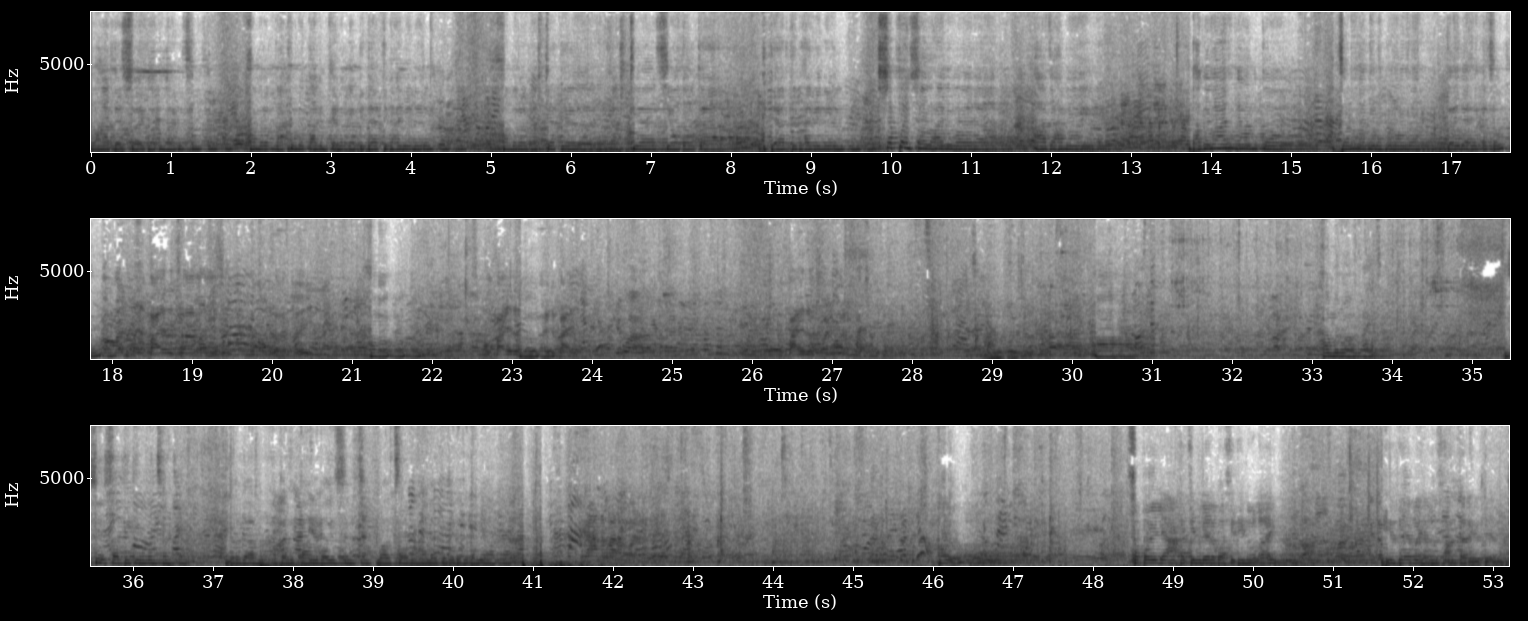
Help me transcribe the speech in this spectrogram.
उहाँहरूले सहयोग गर्नुभएको छ। हाम्रो माथिल्लो तालिम केन्द्रका विद्यार्थी भाइ बहिनीहरू हाम्रो राष्ट्रिय राष्ट्रिय सेवा दलका विद्यार्थी भाइ बहिनीहरू सबै सहभागी भएर आज हामी भगवान् रामको जन्मदिन मनाउन गइरहेका छौँ। बाहिर छ आमा म है हेलो म बाहिर छु अहिले बाहिर बाहिर छु हाम्रो विशेष अतिथि हुनुहुन्छ दुर्गा पनि पाल्नु भएको छ उहाँलाई धेरै धेरै धन्यवाद। हेलो सबैले आँखा चिम्लेर बसिदिनु होला है। हृदयमा हेर्नुहोस् अन्तर हृदयमा।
